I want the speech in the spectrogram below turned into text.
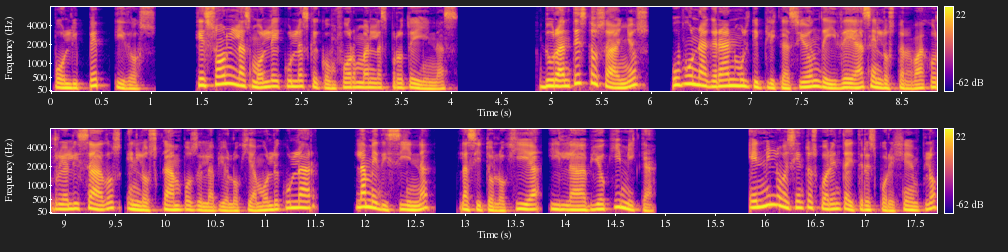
polipéptidos, que son las moléculas que conforman las proteínas. Durante estos años, hubo una gran multiplicación de ideas en los trabajos realizados en los campos de la biología molecular, la medicina, la citología y la bioquímica. En 1943, por ejemplo,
